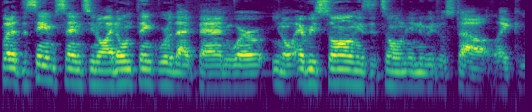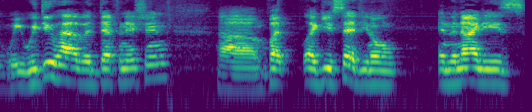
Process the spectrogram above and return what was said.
But at the same sense, you know, I don't think we're that band where you know every song is its own individual style. Like we we do have a definition, um, but like you said, you know, in the '90s,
